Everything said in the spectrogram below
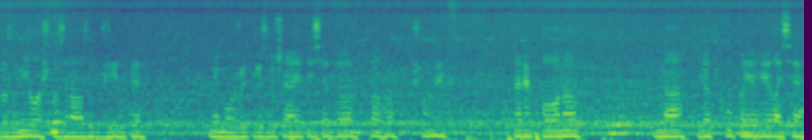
зрозуміло, що зразу бджілки не можуть призвичаїтися до того, що в них перепона на льотку появилася.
